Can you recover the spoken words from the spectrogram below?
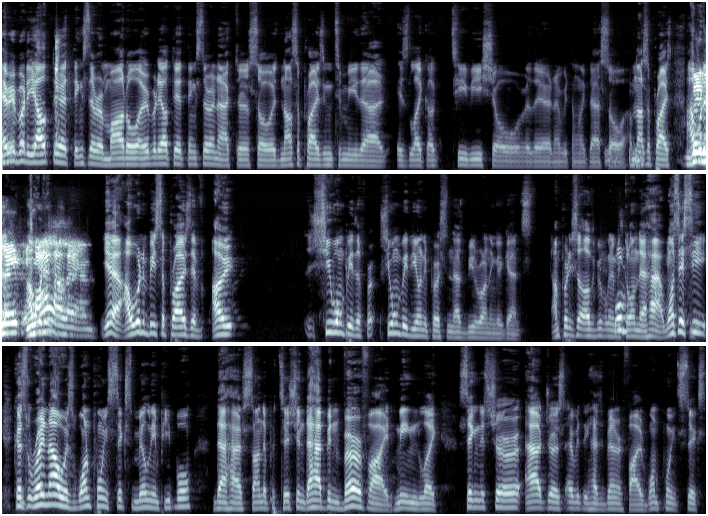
everybody out there thinks they're a model. Everybody out there thinks they're an actor. So it's not surprising to me that it's like a TV show over there and everything like that. So I'm mm-hmm. not surprised. I They wouldn't- live I wouldn't- La Land. Yeah, I wouldn't be surprised if I. She won't be the fir- she won't be the only person that'd be running against. I'm pretty sure other people are gonna be throwing their hat once they see because right now is 1.6 million people that have signed a petition that have been verified, meaning like signature, address, everything has been verified. 1.6.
